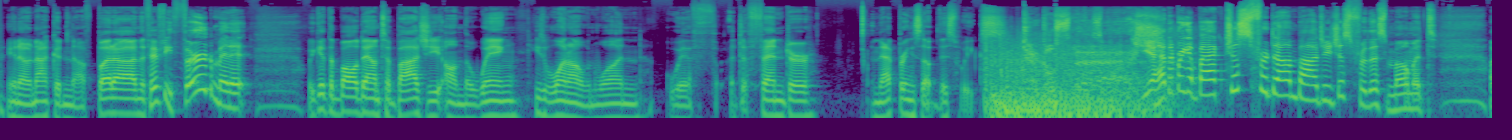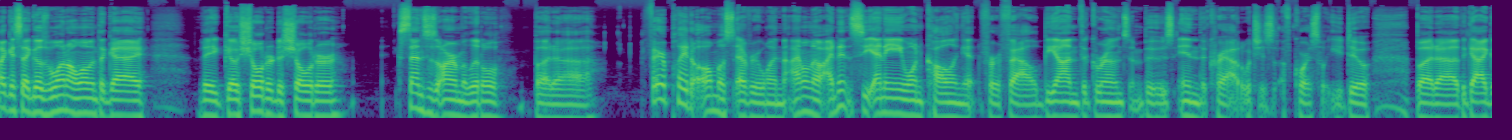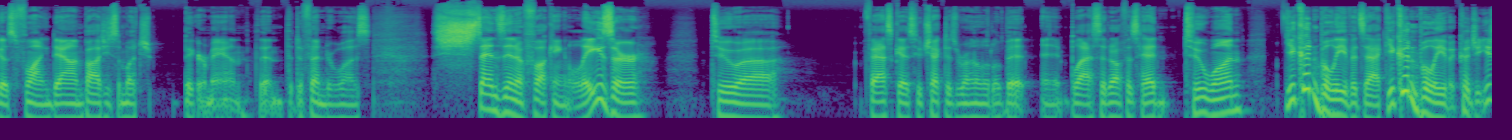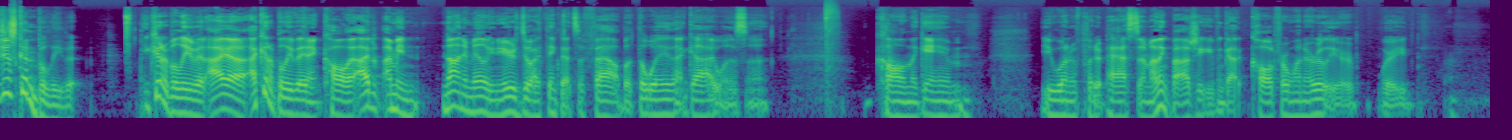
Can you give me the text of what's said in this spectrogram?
you know, not good enough. But uh, in the 53rd minute, we get the ball down to Badji on the wing. He's one on one with a defender. And that brings up this week's. Yeah, I had to bring it back just for Don Badji, just for this moment. Like I said, goes one on one with the guy. They go shoulder to shoulder, extends his arm a little, but uh, fair play to almost everyone. I don't know. I didn't see anyone calling it for a foul beyond the groans and boos in the crowd, which is, of course, what you do. But uh, the guy goes flying down. Badji's a much bigger man than the defender was. Sends in a fucking laser to uh, Vazquez, who checked his run a little bit, and it blasted off his head. 2 1. You couldn't believe it, Zach. You couldn't believe it, could you? You just couldn't believe it. You couldn't believe it. I uh, I couldn't believe they didn't call it. I, I mean, not in a million years do I think that's a foul, but the way that guy was uh, calling the game, you wouldn't have put it past him. I think Badji even got called for one earlier where he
